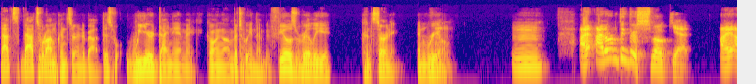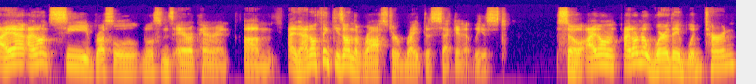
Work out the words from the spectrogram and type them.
that's that's what I'm concerned about. This weird dynamic going on between them. It feels really concerning and real. Mm. Mm. I, I don't think there's smoke yet. I, I I don't see Russell Wilson's heir apparent. Um, and I don't think he's on the roster right this second, at least. So I don't I don't know where they would turn.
